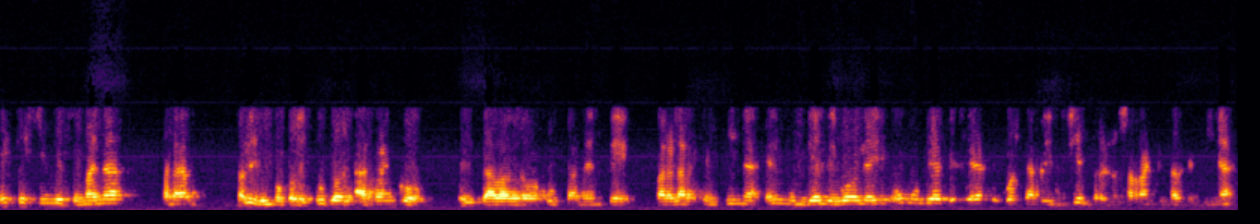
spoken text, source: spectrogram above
este fin de semana, para salir un poco de fútbol, arrancó el sábado justamente para la Argentina el Mundial de Voley, un mundial que se hace cuesta arriba siempre en los arranques de Argentina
